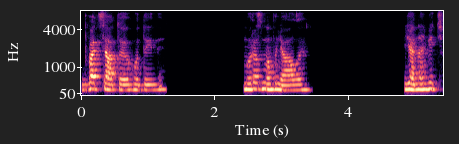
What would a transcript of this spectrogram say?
20 години. Ми розмовляли. Я навіть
